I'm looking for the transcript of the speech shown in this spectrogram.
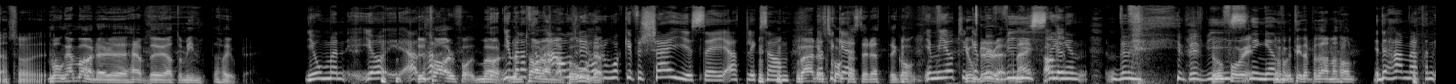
alltså, Många mördare hävdar ju att de inte har gjort det. Jo men jag, Du tar, fo- mör, jo, men att han aldrig har råkat försäga sig att liksom. Världens tycker- kortaste rättegång. Ja, men jag tycker Gjorde du det? Nej, bevisningen, bevi- då, får vi, bevisningen då får vi titta på ett annat håll. Det här med att, han,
